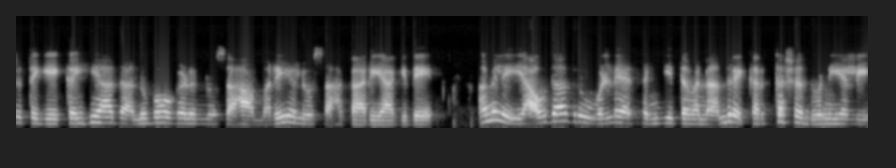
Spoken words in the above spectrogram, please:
ಜೊತೆಗೆ ಕಹಿಯಾದ ಅನುಭವಗಳನ್ನು ಸಹ ಮರೆಯಲು ಸಹಕಾರಿಯಾಗಿದೆ. ಆಮೇಲೆ ಯಾವುದಾದ್ರೂ ಒಳ್ಳೆಯ ಸಂಗೀತವನ್ನ ಅಂದ್ರೆ ಕರ್ಕಶ ಧ್ವನಿಯಲ್ಲಿ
